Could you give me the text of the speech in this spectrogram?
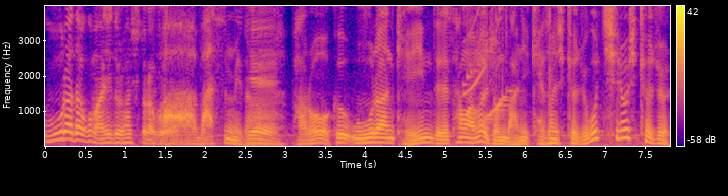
우울하다고 많이들 하시더라고요. 아, 맞습니다. 예. 바로 그 우울한 개인들의 상황을 좀 많이 개선시켜주고 치료시켜줄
